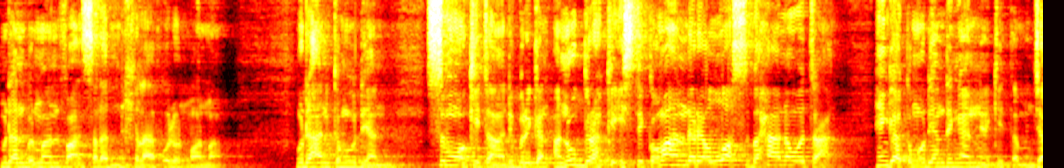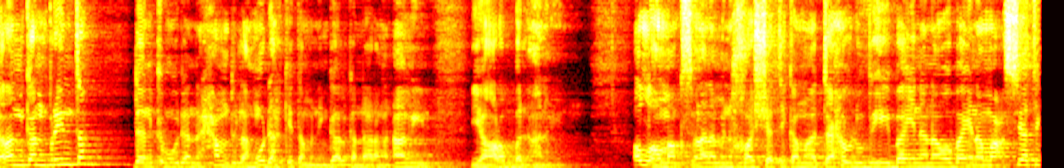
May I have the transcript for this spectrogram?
mudah bermanfaat salah dan khilaf ulun mohon maaf mudahan kemudian semua kita diberikan anugerah keistiqomahan dari Allah Subhanahu wa taala hingga kemudian dengannya kita menjalankan perintah dan kemudian alhamdulillah mudah kita meninggalkan larangan amin ya rabbal alamin Allahumma aqsim lana min khasyatika ma tahulu bihi bainana wa baina ma'siyatik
